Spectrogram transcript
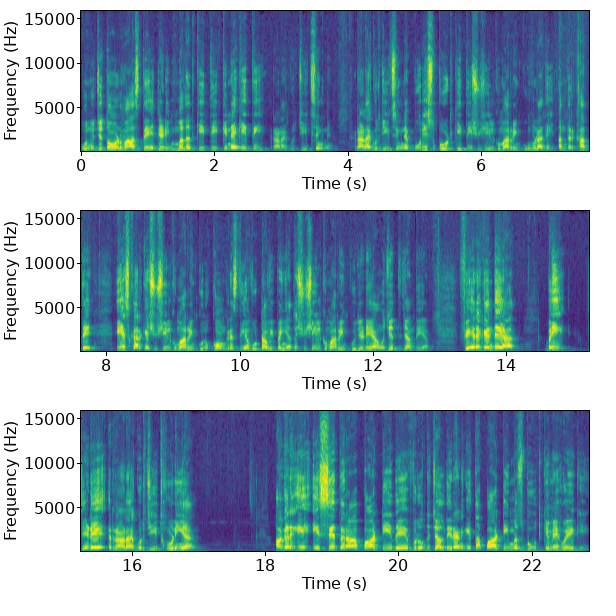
ਉਹਨੂੰ ਜਿਤਾਉਣ ਵਾਸਤੇ ਜਿਹੜੀ ਮਦਦ ਕੀਤੀ, ਕਿਹਨੇ ਕੀਤੀ? ਰਾਣਾ ਗੁਰਜੀਤ ਸਿੰਘ ਨੇ। ਰਾਣਾ ਗੁਰਜੀਤ ਸਿੰਘ ਨੇ ਪੂਰੀ ਸਪੋਰਟ ਕੀਤੀ ਸੁਸ਼ੀਲ ਕੁਮਾਰ ਰਿੰਕੂ ਹੋਣਾ ਦੀ ਅੰਦਰ ਖਾਤੇ। ਇਸ ਕਰਕੇ ਸੁਸ਼ੀਲ ਕੁਮਾਰ ਰਿੰਕੂ ਨੂੰ ਕਾਂਗਰਸ ਦੀਆਂ ਵੋਟਾਂ ਵੀ ਪਈਆਂ ਤੇ ਸੁਸ਼ੀਲ ਕੁਮਾਰ ਰਿੰਕੂ ਜਿਹੜੇ ਆ ਉਹ ਜਿੱਤ ਜਾਂਦੇ ਆ। ਫਿਰ ਇਹ ਕਹਿੰਦੇ ਆ, ਬਈ ਜਿਹੜੇ ਰਾਣਾ ਗੁਰਜੀਤ ਹੋਣੀ ਆ ਅਗਰ ਇਹ ਇਸੇ ਤਰ੍ਹਾਂ ਪਾਰਟੀ ਦੇ ਵਿਰੁੱਧ ਚੱਲਦੇ ਰਹਿਣਗੇ ਤਾਂ ਪਾਰਟੀ ਮਜ਼ਬੂਤ ਕਿਵੇਂ ਹੋਏਗੀ?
